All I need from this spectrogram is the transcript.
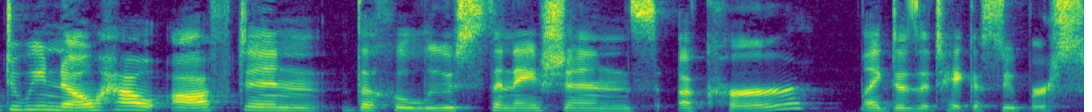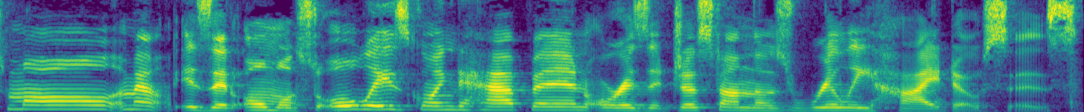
do we know how often the hallucinations occur? Like, does it take a super small amount? Is it almost always going to happen, or is it just on those really high doses?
